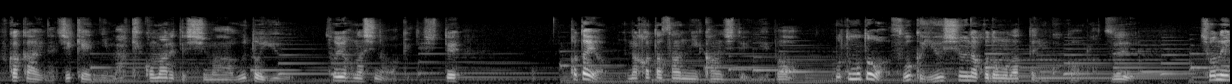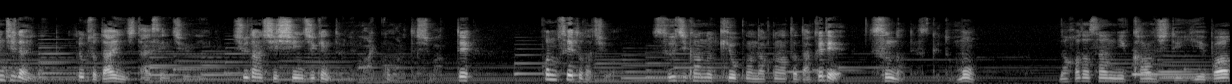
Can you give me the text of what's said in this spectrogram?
不可解な事件に巻き込まれてしまうというそういう話なわけでして片や中田さんに関して言えばもともとはすごく優秀な子供だったにもかかわらず少年時代にそれこそ第二次大戦中に集団失神事件というのに巻き込まれてしまって他の生徒たちは数時間の記憶がなくなっただけで済んだんですけども中田さんに関して言えば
